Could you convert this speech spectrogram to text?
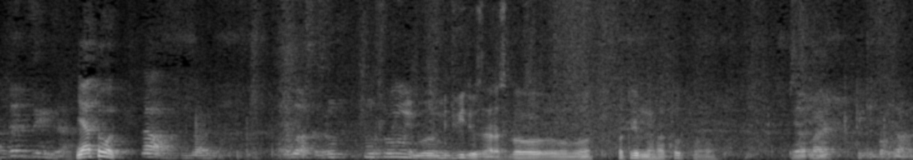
А де дзиндзя? Я тут. Так, ззаді. Будь ласка, зателефонуй медвідю зараз, бо потрібно його тут. Я маю тільки Богдана.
